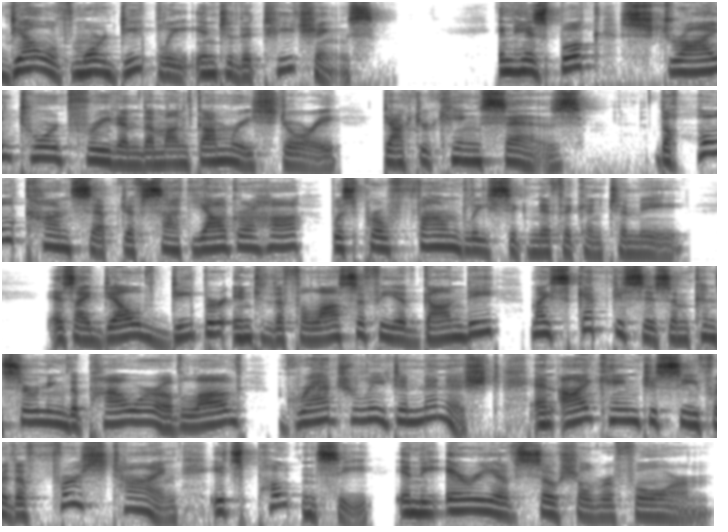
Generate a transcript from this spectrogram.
delve more deeply into the teachings. In his book, Stride Toward Freedom The Montgomery Story, Dr. King says, The whole concept of satyagraha was profoundly significant to me. As I delved deeper into the philosophy of Gandhi, my skepticism concerning the power of love gradually diminished, and I came to see for the first time its potency in the area of social reform.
